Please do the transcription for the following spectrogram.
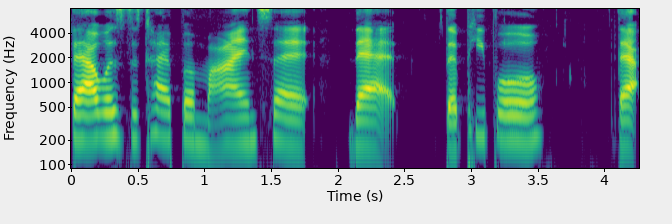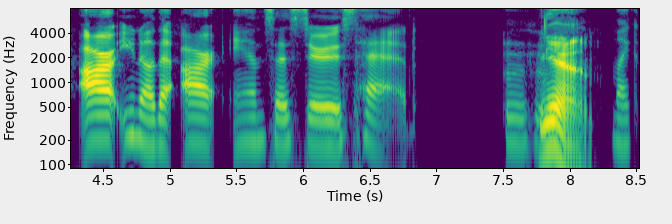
that was the type of mindset that the people that are, you know, that our ancestors had? Mhm. yeah. Like,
